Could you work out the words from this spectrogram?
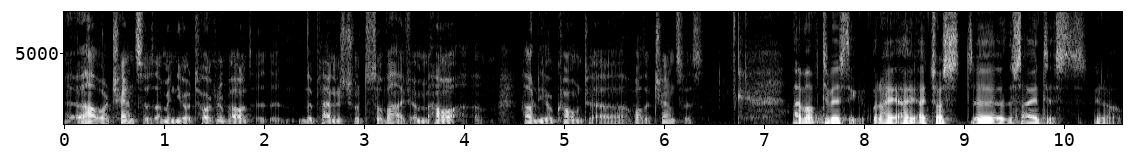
Uh, how are chances? I mean, you're talking about uh, the planet should survive. I mean, how how do you account uh, for the chances? I'm optimistic, but I, I, I trust uh, the scientists, you know,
